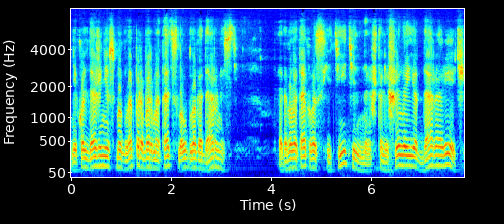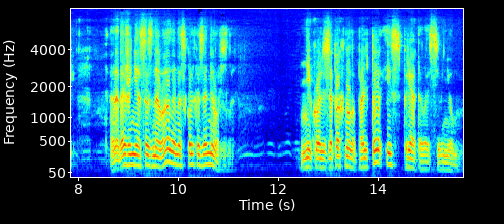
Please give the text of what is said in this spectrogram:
Николь даже не смогла пробормотать слов благодарности. Это было так восхитительно, что лишило ее дара речи. Она даже не осознавала, насколько замерзла. Николь запахнула пальто и спряталась в нем.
